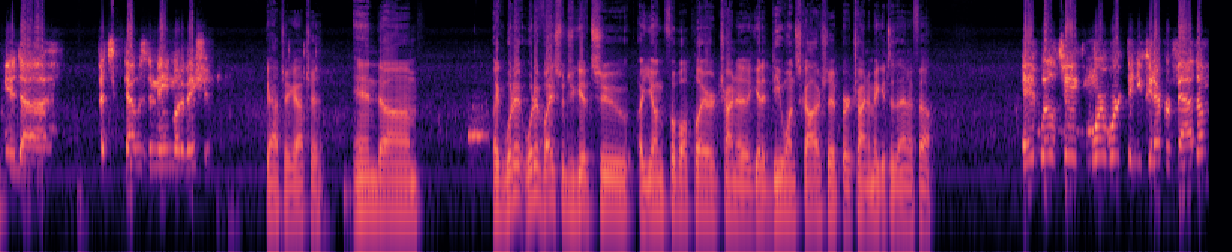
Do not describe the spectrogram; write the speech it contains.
Mhm. and uh, that's that was the main motivation. Gotcha, gotcha. And um, like, what what advice would you give to a young football player trying to get a D1 scholarship or trying to make it to the NFL? It will take more work than you could ever fathom.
